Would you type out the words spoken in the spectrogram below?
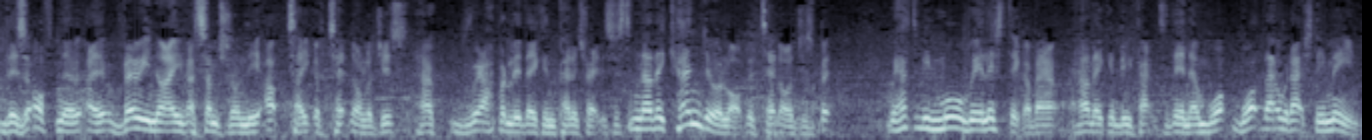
there's often a, a, very naive assumption on the uptake of technologies, how rapidly they can penetrate the system. Now, they can do a lot with technologies, but we have to be more realistic about how they can be factored in and what, what that would actually mean.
